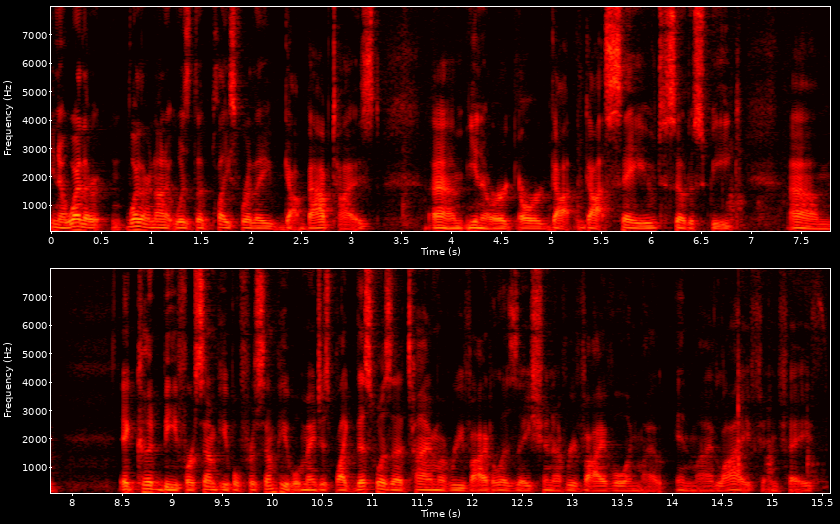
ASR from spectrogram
You know whether whether or not it was the place where they got baptized, um, you know, or or got got saved, so to speak. Um, it could be for some people for some people it may just like this was a time of revitalization of revival in my in my life and faith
